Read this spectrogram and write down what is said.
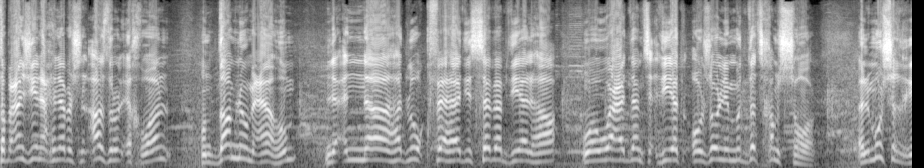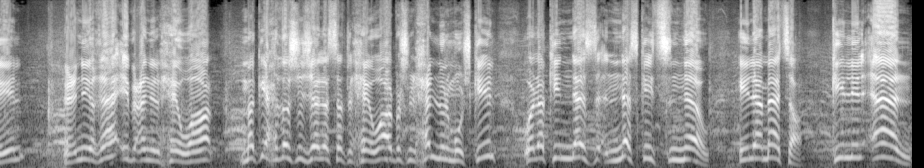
طبعا جينا حنا باش نأزروا الإخوان ونضامنوا معاهم لأن هذه الوقفة هذه السبب ديالها وهو عدم تأدية الأجور لمدة خمس شهور. المشغل يعني غائب عن الحوار ما كيحضرش جلسات الحوار باش نحلوا المشكل ولكن الناس الناس كيتسناو إلى متى؟ كاين اللي الان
